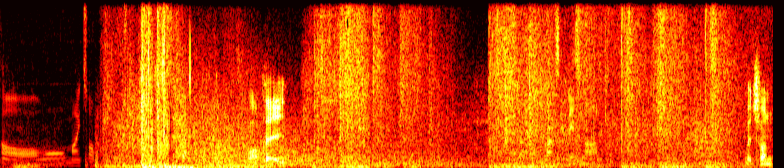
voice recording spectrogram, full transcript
Oh, my torpedoes. What a pity. That's Bismarck. Which one?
